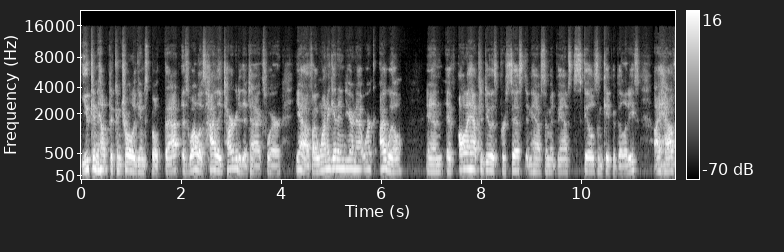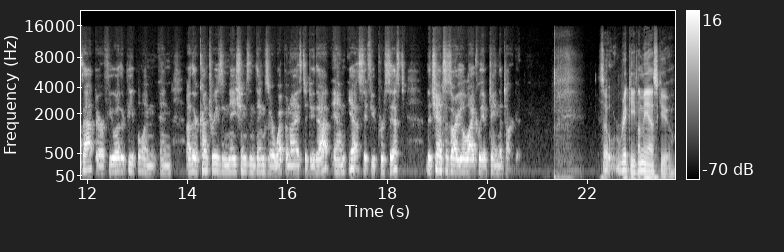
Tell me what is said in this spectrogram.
you can help to control against both that as well as highly targeted attacks where, yeah, if I want to get into your network, I will. And if all I have to do is persist and have some advanced skills and capabilities, I have that. There are a few other people and in other countries and nations and things that are weaponized to do that. And yes, if you persist, the chances are you'll likely obtain the target. So, Ricky, let me ask you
